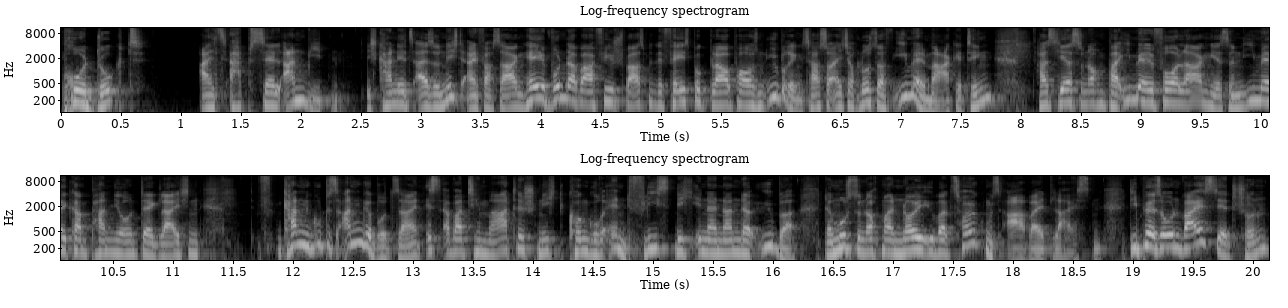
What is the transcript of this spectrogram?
Produkt als Upsell anbieten. Ich kann jetzt also nicht einfach sagen, hey, wunderbar, viel Spaß mit den Facebook-Blaupausen. Übrigens, hast du eigentlich auch Lust auf E-Mail-Marketing? Hast, hier hast du noch ein paar E-Mail-Vorlagen, hier ist eine E-Mail-Kampagne und dergleichen kann ein gutes Angebot sein, ist aber thematisch nicht kongruent, fließt nicht ineinander über. Da musst du nochmal neue Überzeugungsarbeit leisten. Die Person weiß jetzt schon,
